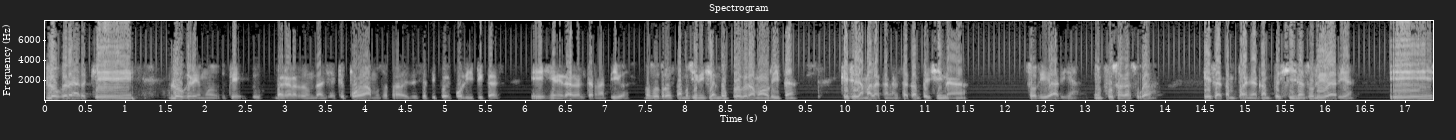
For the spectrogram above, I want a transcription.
lograr que logremos, que valga la redundancia, que podamos a través de este tipo de políticas eh, generar alternativas. Nosotros estamos iniciando un programa ahorita que se llama la canasta campesina solidaria en Fusagasugá. Esa campaña campesina solidaria eh,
